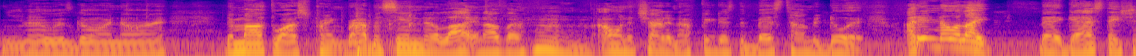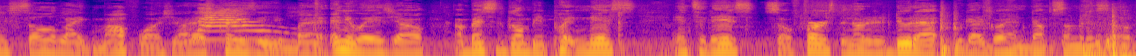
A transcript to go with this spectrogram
You know what's going on the mouthwash prank, bro. I've been seeing it a lot, and I was like, hmm, I want to try it, and I figured that's the best time to do it. I didn't know, like, that gas station sold, like, mouthwash, y'all. That's crazy. But anyways, y'all, I'm basically going to be putting this into this. So first, in order to do that, we got to go ahead and dump some of this up.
